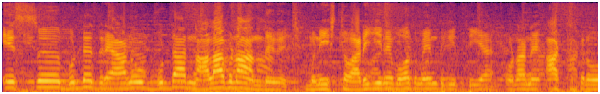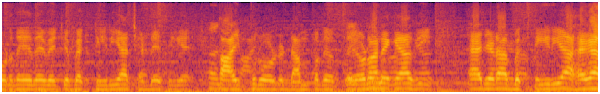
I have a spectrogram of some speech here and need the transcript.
ਇਸ ਬੁੱਢੇ ਦਰਿਆ ਨੂੰ ਬੁੱਢਾ ਨਾਲਾ ਬਣਾਉਣ ਦੇ ਵਿੱਚ ਮਨੀਸ਼ ਤਿਵਾੜੀ ਜੀ ਨੇ ਬਹੁਤ ਮਿਹਨਤ ਕੀਤੀ ਹੈ। ਉਹਨਾਂ ਨੇ 8 ਕਰੋੜ ਦੇ ਇਹਦੇ ਵਿੱਚ ਬੈਕਟੀਰੀਆ ਛੱਡੇ ਸੀਗੇ ਤਾਜਪੁਰ ਰੋਡ ਡੰਪ ਦੇ ਉੱਤੇ। ਉਹਨਾਂ ਨੇ ਕਿਹਾ ਸੀ ਇਹ ਜਿਹੜਾ ਬੈਕਟੀਰੀਆ ਹੈਗਾ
